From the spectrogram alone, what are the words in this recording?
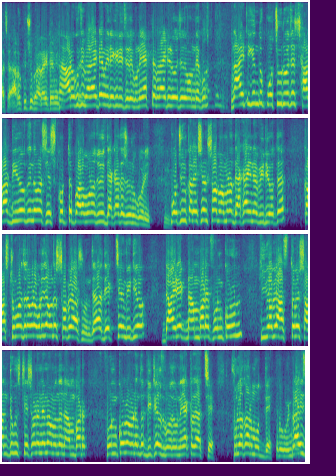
আচ্ছা আরও কিছু ভ্যারাইটি আমি হ্যাঁ, আরও কিছু ভ্যারাইটি আমি দেখিয়ে দিচ্ছি। দেখুন একটা ভ্যারাইটি রয়েছে যেমন দেখুন নাইটি কিন্তু প্রচুর রয়েছে সারা দিনও কিন্তু আমরা শেষ করতে পারব না যদি দেখাতে শুরু করি। প্রচুর কালেকশন সব আমরা দেখাই না ভিডিওতে। কাস্টমারদের আমরা বলি যে আমাদের সবে আসুন। যারা দেখছেন ভিডিও ডাইরেক্ট নাম্বারে ফোন করুন। কীভাবে আসতে হবে? শান্তিপুর স্টেশনে নেমে আমাদের নাম্বার ফোন করব আপনাদের ডিটেলস বলে দেবো একটা যাচ্ছে ফুলাতার মধ্যে। পুরো প্রাইস।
